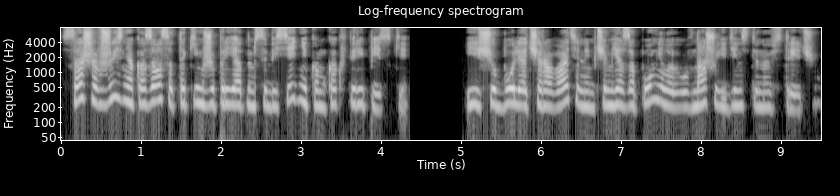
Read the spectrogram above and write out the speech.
Саша в жизни оказался таким же приятным собеседником, как в переписке, и еще более очаровательным, чем я запомнила его в нашу единственную встречу.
